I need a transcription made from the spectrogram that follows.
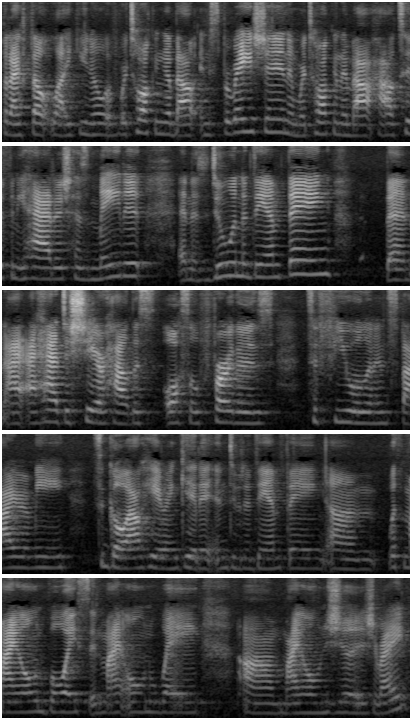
but I felt like, you know, if we're talking about inspiration and we're talking about how Tiffany Haddish has made it and is doing the damn thing, then I, I had to share how this also furthers to fuel and inspire me to go out here and get it and do the damn thing um, with my own voice in my own way, um, my own zhuzh, right?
